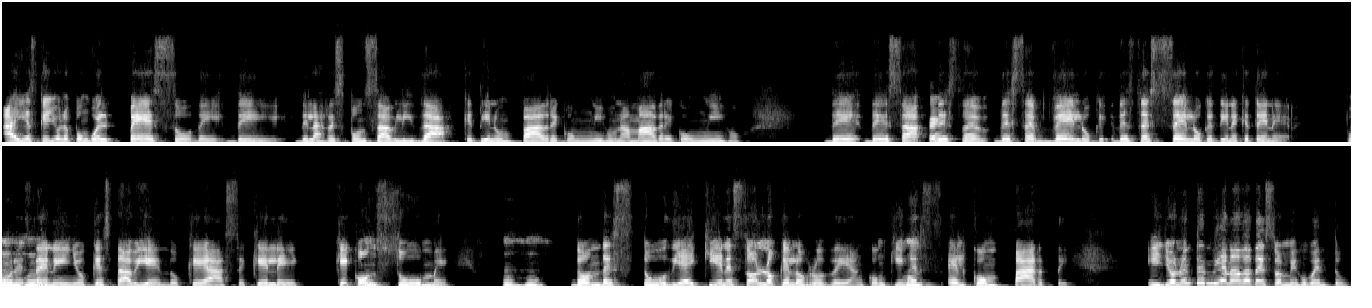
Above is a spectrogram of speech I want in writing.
ahí es que yo le pongo el peso de, de, de, la responsabilidad que tiene un padre con un hijo, una madre con un hijo, de, de esa, de, ese, de ese velo, que, de ese celo que tiene que tener por ese niño que está viendo, qué hace, qué lee, qué consume. dónde estudia y quiénes son los que los rodean, con quién él, él, comparte. Y yo no entendía nada de eso en mi juventud.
